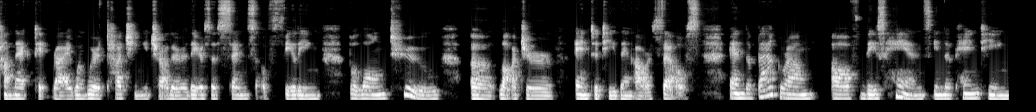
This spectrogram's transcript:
connected, right? When we're touching each other, there's a sense of feeling belong to a larger entity than ourselves. And the background of these hands in the painting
